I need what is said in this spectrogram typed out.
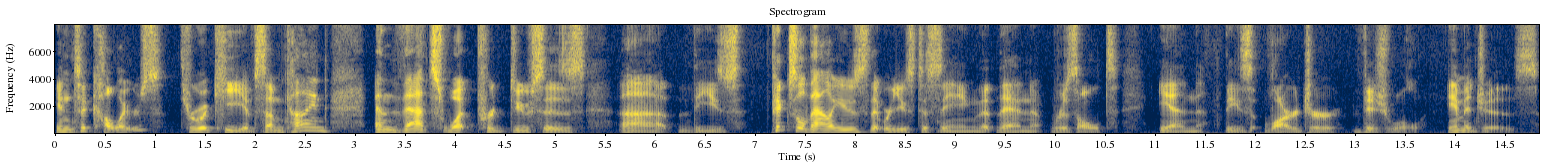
into colors through a key of some kind, and that's what produces uh, these pixel values that we're used to seeing that then result in these larger visual images.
